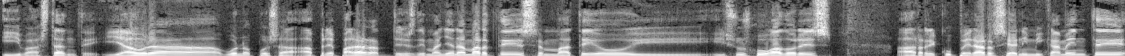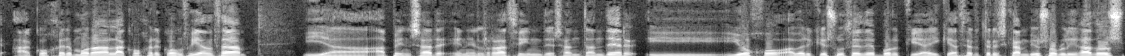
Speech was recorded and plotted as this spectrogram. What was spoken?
y bastante. Y ahora, bueno, pues a, preparar desde mañana martes Mateo y sus jugadores a recuperarse anímicamente, a coger moral, a coger confianza y a, pensar en el Racing de Santander. Y, ojo a ver qué sucede porque hay que hacer tres cambios obligados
